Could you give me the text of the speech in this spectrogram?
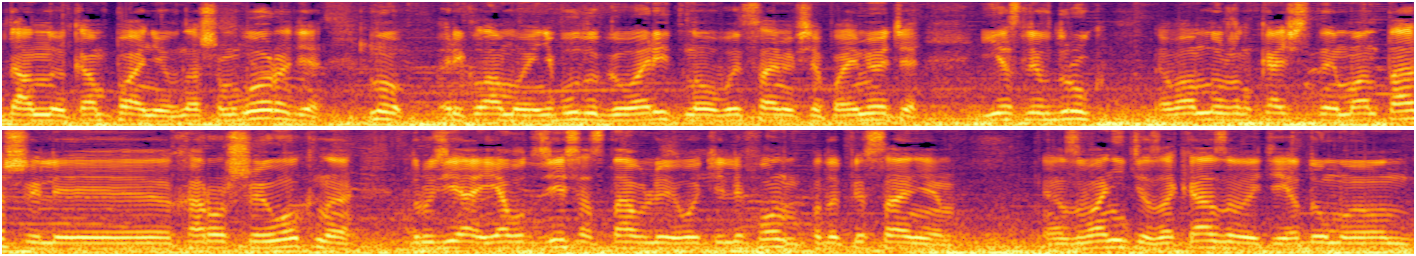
данную компанию в нашем городе. Ну, рекламу я не буду говорить, но вы сами все поймете. Если вдруг вам нужен качественный монтаж или хорошие окна, друзья, я вот здесь оставлю его телефон под описанием. Звоните, заказывайте. Я думаю, он...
